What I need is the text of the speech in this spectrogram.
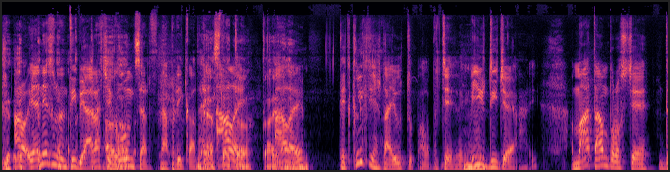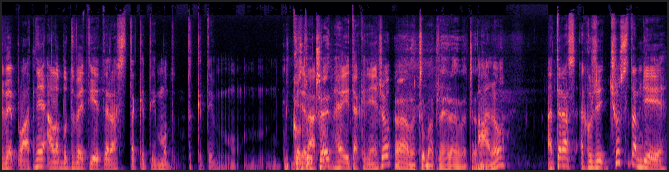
že- Áno, ja nie som ten typ, ja radšej Áno. koncert napríklad. Hej. Jasné, ale, to- to aj ja. ale keď klikneš na YouTube, alebo tie, tak vidíš DJ-a, hej, a má tam proste dve platne, alebo dve tie teraz také tie, mod, také tie mm, vyzerá hej, také niečo. Áno, čo má prehrávať. áno. Áno. A teraz, akože, čo sa tam deje?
